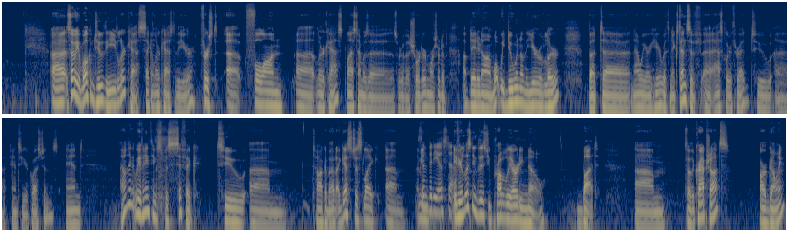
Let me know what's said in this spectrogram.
Uh, so yeah, welcome to the LRRcast, second LRRcast of the year. First uh, full-on uh, LRRcast. Last time was a sort of a shorter, more sort of updated on what we doing on the year of LRR. But uh, now we are here with an extensive uh, Ask LRR thread to uh, answer your questions, and I don't think that we have anything specific to um, talk about. I guess just like um, I Some mean, video stuff. if you're listening to this, you probably already know, but um, so the crap shots are going.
